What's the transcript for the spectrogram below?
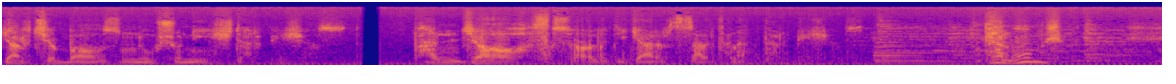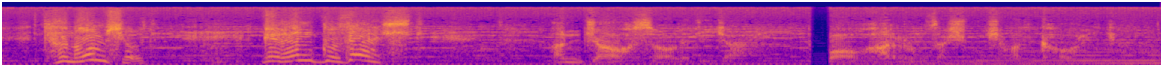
گرچه باز نوش و نیش در پیش است. پنجاه سال دیگر سلطنت در پیش است. تمام شد. تمام شد. قرن گذشت. پنجاه سال دیگر با هر روزش می شود کاری کرد.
